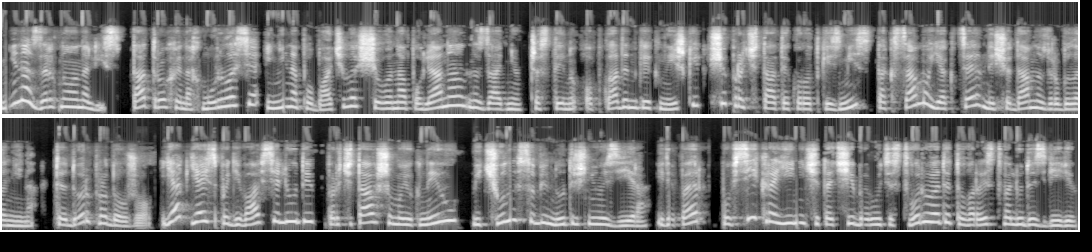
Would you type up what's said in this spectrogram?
Ніна зеркнула на ліс, та трохи нахмурилася, і Ніна побачила, що вона поглянула на задню частину обкладинки книжки, щоб прочитати короткий зміст, так само, як це нещодавно зробила Ніна. Теодор продовжував: Як я й сподівався, люди, прочитавши мою книгу, відчули в собі внутрішнього звіра, і тепер по всій країні читачі беруться створювати товариства людозвірів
